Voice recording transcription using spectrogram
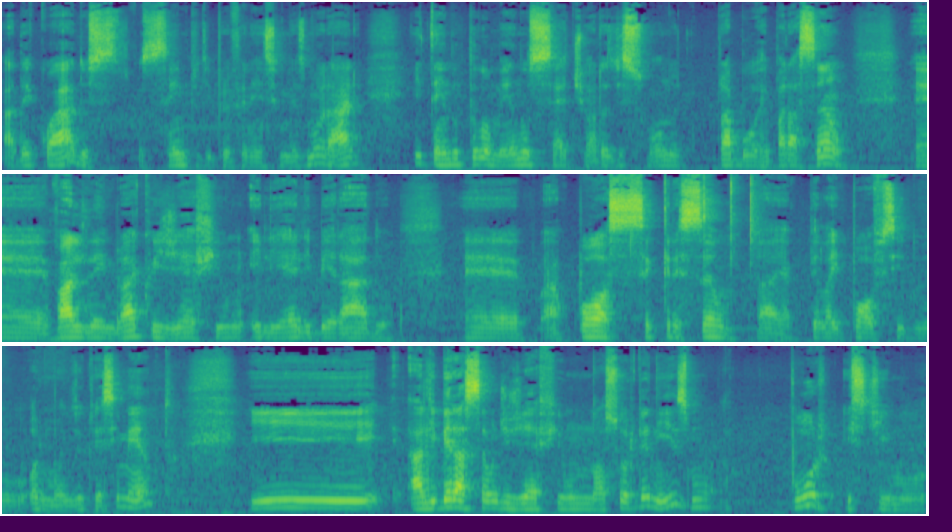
adequado, sempre de preferência o mesmo horário, e tendo pelo menos 7 horas de sono para boa reparação. É, vale lembrar que o IGF-1 ele é liberado é, após secreção pela hipófise do hormônio do crescimento e a liberação de GF1 no nosso organismo por estímulo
